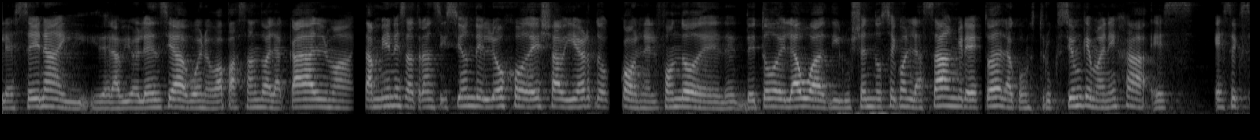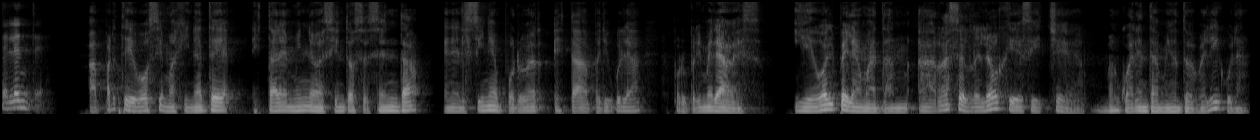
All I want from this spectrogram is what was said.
la escena y, de la violencia, bueno, va pasando a la calma, también esa transición del ojo de ella abierto con el fondo de, todo el agua diluyéndose con la sangre, toda la construcción que maneja es, es excelente. Aparte de vos, imaginate estar en 1960 en el cine por ver esta película por primera vez. Y de golpe la matan. Agarrás el reloj y decís, che, van 40 minutos de película.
